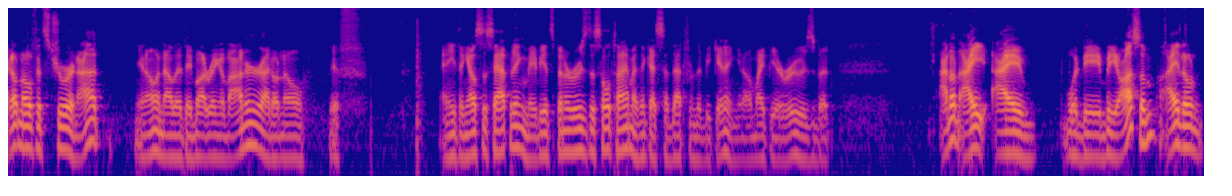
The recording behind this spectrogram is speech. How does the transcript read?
I don't know if it's true or not. You know, and now that they bought Ring of Honor, I don't know if anything else is happening. Maybe it's been a ruse this whole time. I think I said that from the beginning. You know, it might be a ruse, but I don't. I I would be be awesome. I don't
